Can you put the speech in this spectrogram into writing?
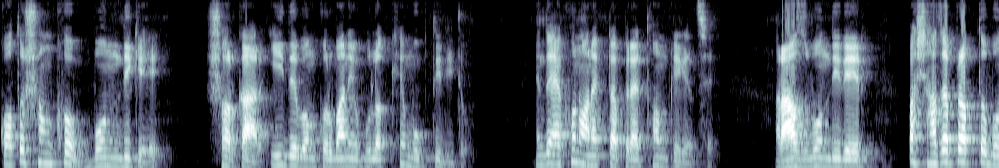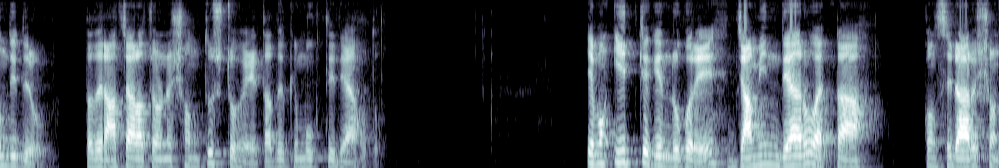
কত সংখ্যক বন্দিকে সরকার ঈদ এবং কোরবানি উপলক্ষে মুক্তি দিত। কিন্তু এখন অনেকটা প্রায় থমকে গেছে। রাজবন্দীদের বা সাজাপ্রাপ্ত বন্দীদেরও তাদের আচার আচরণে সন্তুষ্ট হয়ে তাদেরকে মুক্তি দেয়া হতো। এবং ঈদকে কেন্দ্র করে জামিন দেওয়ারও একটা কনসিডারেশন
